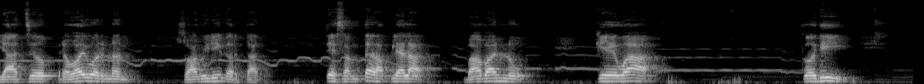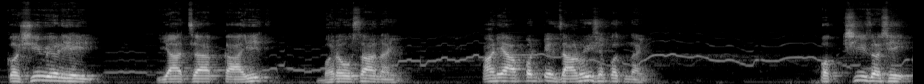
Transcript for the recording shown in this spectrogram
याचं प्रभावी वर्णन स्वामीजी करतात. ते सांगतात आपल्याला बाबांनो केव्हा कधी कशी वेळ येईल याचा काहीच भरवसा नाही. आणि आपण ते जाणूही शकत नाही. पक्षी जसे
